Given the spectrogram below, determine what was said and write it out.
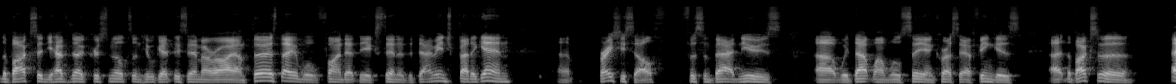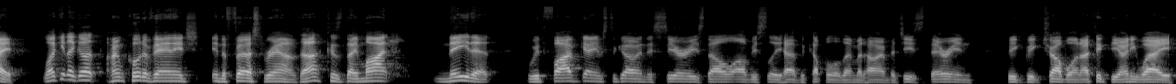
the Bucks and you have no Chris Milton, he'll get this MRI on Thursday. We'll find out the extent of the damage. But again, uh, brace yourself for some bad news uh, with that one. We'll see and cross our fingers. Uh, the Bucks are hey, lucky they got home court advantage in the first round, huh? Because they might need it with five games to go in this series. They'll obviously have a couple of them at home, but geez, they're in big, big trouble. And I think the only way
